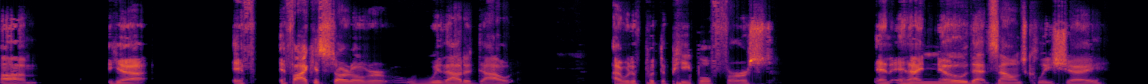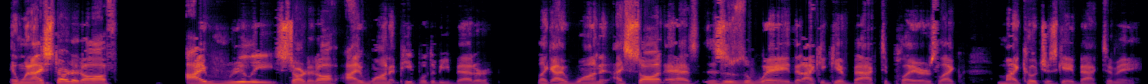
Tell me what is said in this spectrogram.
Um, yeah, if if I could start over, without a doubt, I would have put the people first and and I know that sounds cliche. And when I started off, I really started off. I wanted people to be better. Like I wanted, I saw it as this is a way that I could give back to players like my coaches gave back to me.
